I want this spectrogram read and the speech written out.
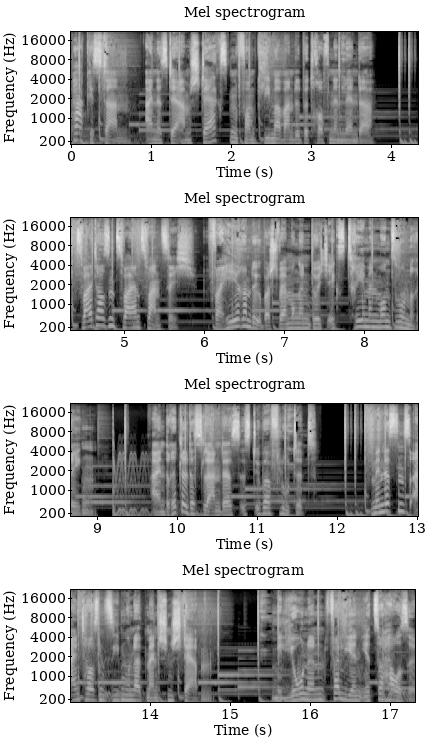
Pakistan, eines der am stärksten vom Klimawandel betroffenen Länder. 2022 verheerende Überschwemmungen durch extremen Monsunregen. Ein Drittel des Landes ist überflutet. Mindestens 1700 Menschen sterben. Millionen verlieren ihr Zuhause.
